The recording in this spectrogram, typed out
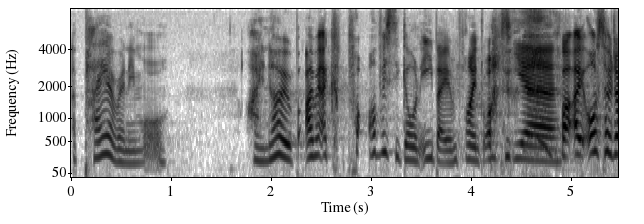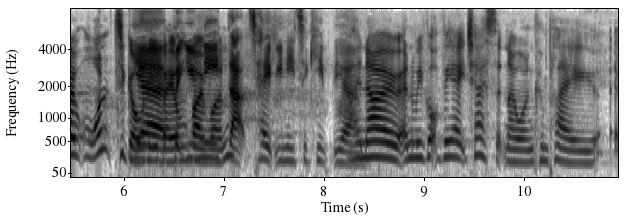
a player anymore. I know, but I mean, I could obviously go on eBay and find one. Yeah. but I also don't want to go yeah, on eBay but and you need one. that tape. You need to keep. Yeah, I know, and we've got VHS that no one can play uh,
